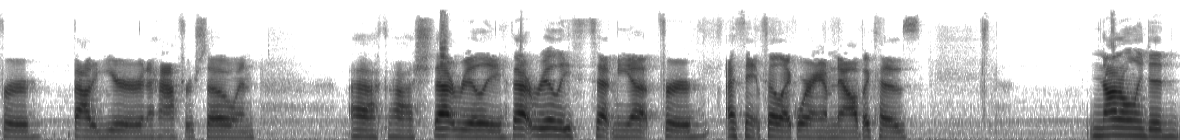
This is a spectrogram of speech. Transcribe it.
for about a year and a half or so, and ah, gosh, that really that really set me up for I think feel like where I am now because not only did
